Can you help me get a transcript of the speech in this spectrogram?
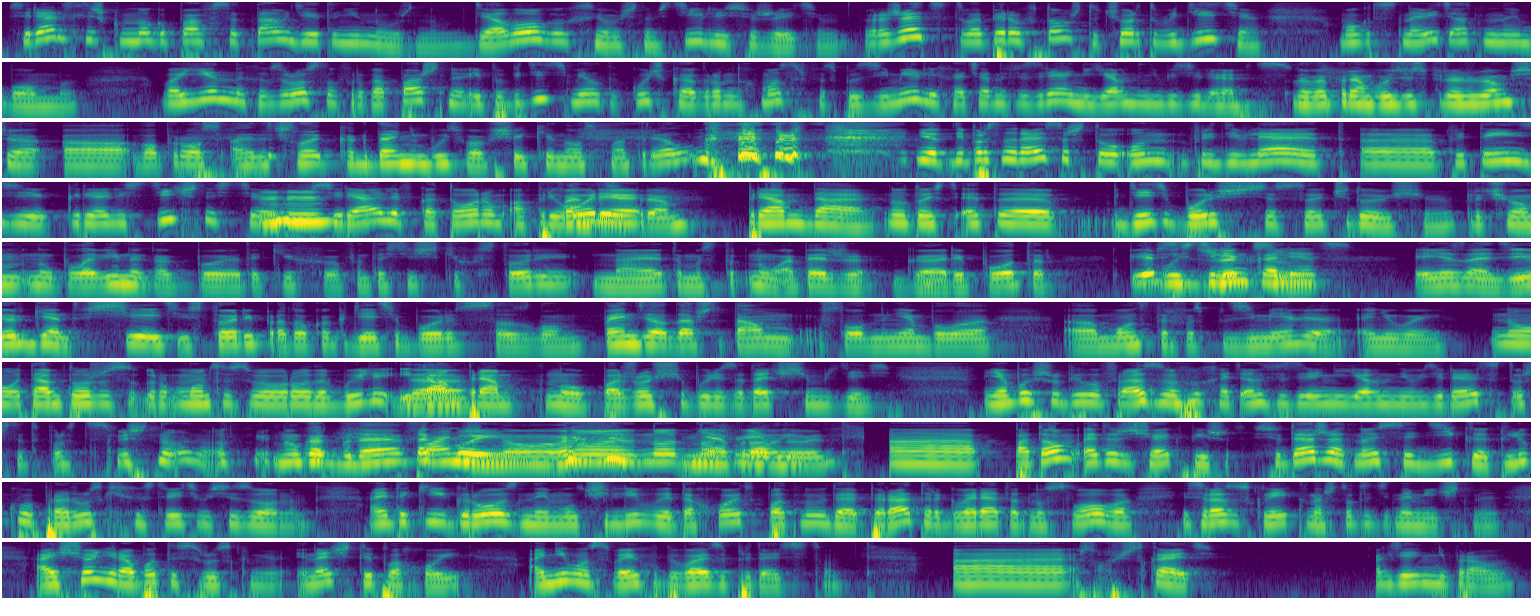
В сериале слишком много пафоса там, где это не нужно. В диалогах, съемочном стиле и сюжете. Выражается это, во-первых, в том, что чертовы дети могут остановить атомные бомбы военных и взрослых в рукопашную и победить мелкой кучкой огромных монстров из подземелий, хотя на физре они явно не выделяются. Давай прям вот здесь прервемся. А, вопрос, а этот человек когда-нибудь вообще кино смотрел? Нет, мне просто нравится, что он предъявляет э, претензии к реалистичности в сериале, в котором априори прям. Прям да. Ну, то есть это дети, борющиеся с чудовищами. Причем, ну, половина как бы таких фантастических историй на этом... Ну, опять же, Гарри Поттер, Перси Властелин Джексон, колец я не знаю, Дивергент, все эти истории про то, как дети борются со злом. Понятное дело, да, что там условно не было э, монстров из подземелья, anyway. Ну, там тоже монстры своего рода были, да. и там прям, ну, пожестче были задачи, чем здесь. Меня больше убила фраза, хотя на физзрении явно не выделяется, то, что это просто смешно, но... Ну, как бы, да, фанни, но, но, но не оправдывает. А, потом этот же человек пишет. Сюда же относится дикая клюква про русских из третьего сезона. Они такие грозные, молчаливые, доходят вплотную до оператора, говорят одно слово и сразу склейка на что-то динамичное. А еще не работай с русскими, иначе ты плохой. Они вон своих убивают за предательство. А, что хочешь сказать? А где они неправы?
